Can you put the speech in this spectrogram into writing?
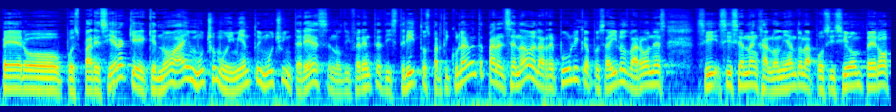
pero pues pareciera que, que, no hay mucho movimiento y mucho interés en los diferentes distritos, particularmente para el Senado de la República, pues ahí los varones sí, sí se andan jaloneando la posición, pero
